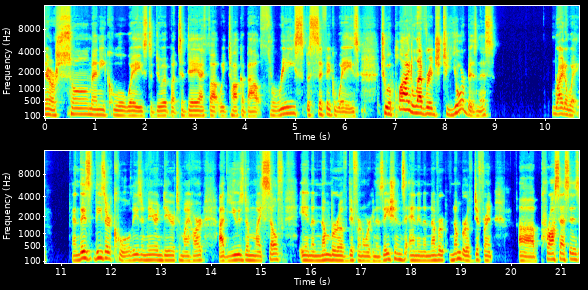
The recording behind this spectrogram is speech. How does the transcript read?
There are so many cool ways to do it, but today I thought we'd talk about three specific ways to apply leverage to your business right away. And these these are cool. These are near and dear to my heart. I've used them myself in a number of different organizations and in a number number of different uh, processes,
